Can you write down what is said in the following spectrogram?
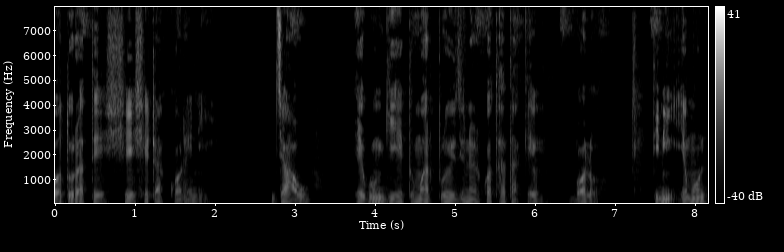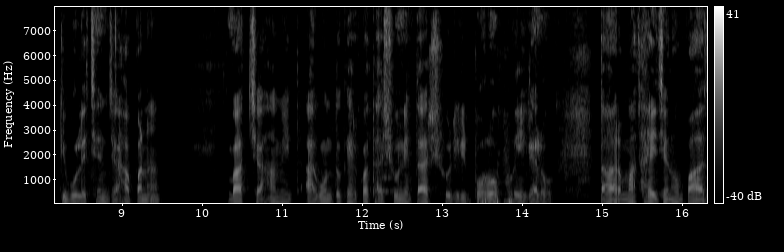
গত রাতে সে সেটা করেনি। যাও এবং গিয়ে তোমার প্রয়োজনের কথা তাকে বলো। তিনি এমনটি বলেছেন, জাহাপানা বাদশাহ হামিদ আগন্তুকের কথা শুনে তার শরীর বরফ হয়ে গেল। তার মাথায় যেন বাজ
